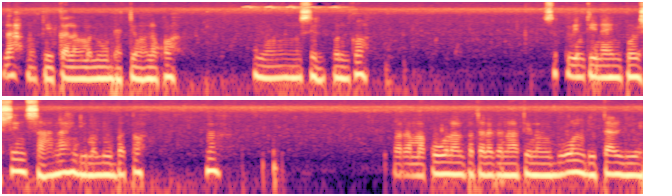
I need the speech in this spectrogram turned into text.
Lah munti ka lang malubat yung ano ko. Yung cellphone ko. Sa 29% sana hindi malubat to. No? Para makunan pa talaga natin ng buong detalye.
